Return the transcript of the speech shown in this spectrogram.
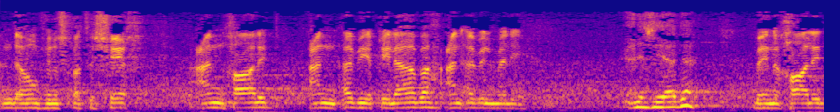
عندهم في نسخة الشيخ عن خالد عن أبي قلابة عن أبي المليح. يعني زيادة؟ بين خالد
